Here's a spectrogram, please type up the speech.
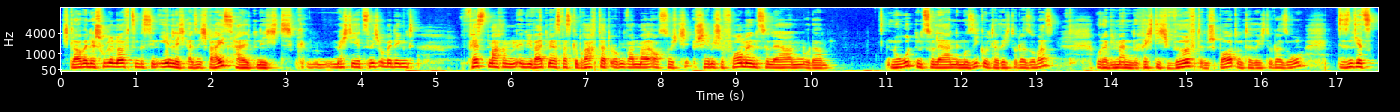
ich glaube, in der Schule läuft es ein bisschen ähnlich. Also ich weiß halt nicht, möchte jetzt nicht unbedingt festmachen, inwieweit mir das was gebracht hat, irgendwann mal auch so ch- chemische Formeln zu lernen oder Noten zu lernen im Musikunterricht oder sowas. Oder wie man richtig wirft im Sportunterricht oder so. Das sind jetzt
